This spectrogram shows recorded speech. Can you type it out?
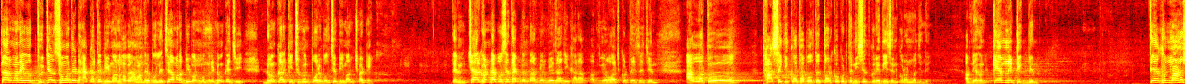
তার মানে ও দুইটার সময়তে ঢাকাতে বিমান হবে আমাদের বলেছে। আমরা বিমানবন্দরে ঢুকেছি। ঢোকার কিছুক্ষণ পরে বলছে বিমান ছটায় দেখুন, চার ঘণ্টা বসে থাকবেন তো আপনার মেজাজই খারাপ। আপনি হজ করতে এসেছেন, আল্লাহ তো ফাঁসে কি কথা বলতে তর্ক করতে নিষেধ করে দিয়েছেন কোরআন মাজিদে। আপনি এখন কেমনে টিকবেন? তো এখন মানুষ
